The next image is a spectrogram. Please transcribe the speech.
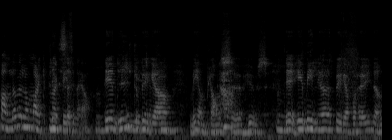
handlar väl om markpriser. Markpriserna ja. Mm. Det är dyrt att bygga mm. enplanshus. Mm. Det är billigare att bygga på höjden.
